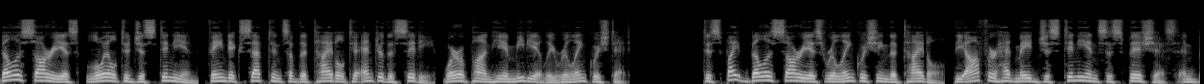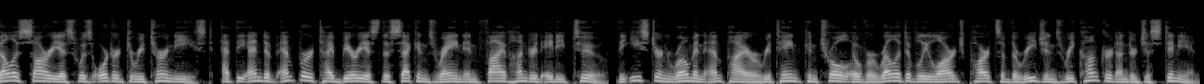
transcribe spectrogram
Belisarius, loyal to Justinian, feigned acceptance of the title to enter the city, whereupon he immediately relinquished it. Despite Belisarius relinquishing the title, the offer had made Justinian suspicious and Belisarius was ordered to return east. At the end of Emperor Tiberius II's reign in 582, the Eastern Roman Empire retained control over relatively large parts of the regions reconquered under Justinian.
